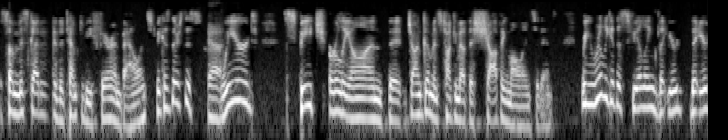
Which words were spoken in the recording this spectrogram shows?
some misguided attempt to be fair and balanced? Because there's this Yeah. weird speech early on that John Goodman's talking about this shopping mall incident, where you really get this feeling that you're that you're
